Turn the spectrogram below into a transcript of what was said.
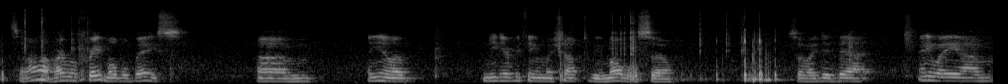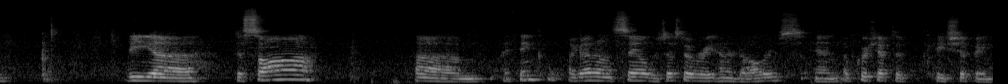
it's on a Harbor Freight mobile base. Um, and, you know, I need everything in my shop to be mobile, so so I did that. Anyway, um, the uh, the saw um, I think I got it on sale. It was just over eight hundred dollars, and of course you have to pay shipping.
